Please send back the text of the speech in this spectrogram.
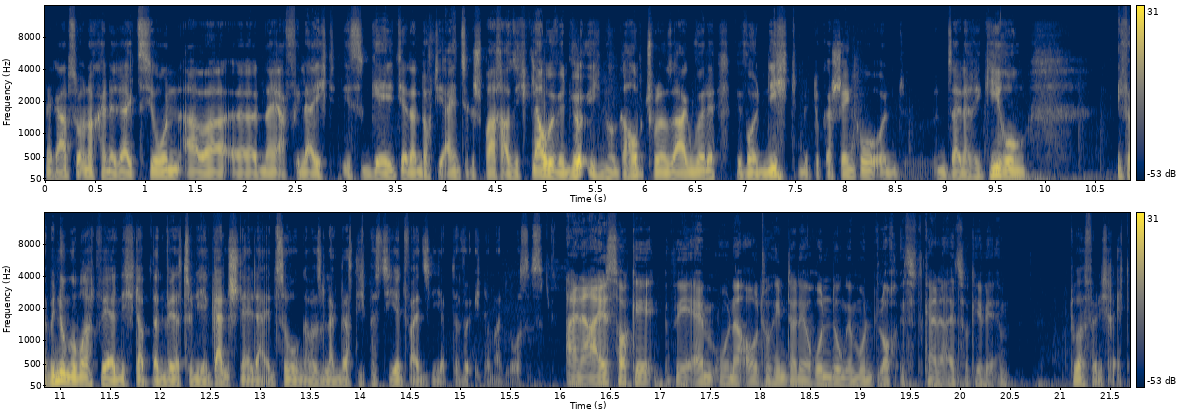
Da gab es auch noch keine Reaktion, aber äh, naja, vielleicht ist Geld ja dann doch die einzige Sprache. Also ich glaube, wenn wirklich nur ein Hauptsponsor sagen würde, wir wollen nicht mit Lukaschenko und, und seiner Regierung in Verbindung gebracht werden. Ich glaube, dann wäre das Turnier ganz schnell da entzogen. Aber solange das nicht passiert, weiß ich nicht, ob da wirklich noch was los ist. Eine Eishockey-WM ohne Auto hinter der Rundung im Mundloch ist keine Eishockey-WM. Du hast völlig recht.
